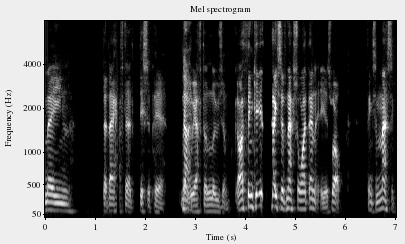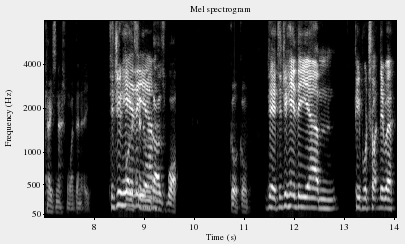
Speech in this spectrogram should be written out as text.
mean that they have to disappear. No. That we have to lose them. I think it is a case of national identity as well. I think it's a massive case of national identity. Did you hear the? Um, does what? Go, go. yeah, did you hear the? Um, people try. They were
